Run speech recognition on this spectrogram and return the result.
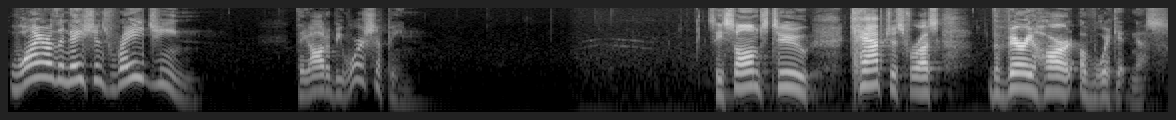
Why are the nations raging? They ought to be worshiping. See, Psalms 2 captures for us the very heart of wickedness.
